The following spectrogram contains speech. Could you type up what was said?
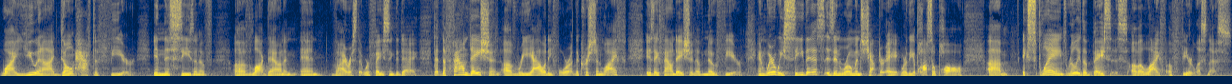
why you and I don't have to fear in this season of, of lockdown and, and virus that we're facing today. That the foundation of reality for the Christian life is a foundation of no fear. And where we see this is in Romans chapter 8, where the Apostle Paul um, explains really the basis of a life of fearlessness.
